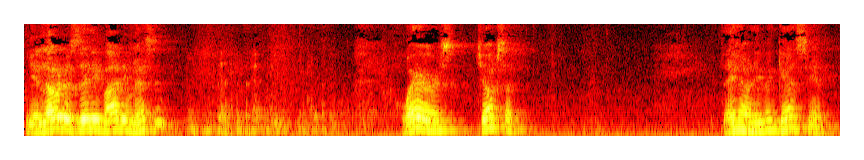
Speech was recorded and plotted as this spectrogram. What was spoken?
You notice anybody missing? Where's Joseph? They don't even guess him.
